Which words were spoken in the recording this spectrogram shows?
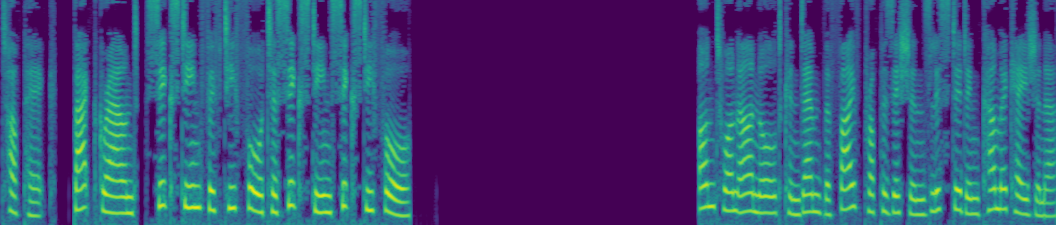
Topic: Background 1654 to 1664 Antoine Arnauld condemned the five propositions listed in Cum Occasione.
